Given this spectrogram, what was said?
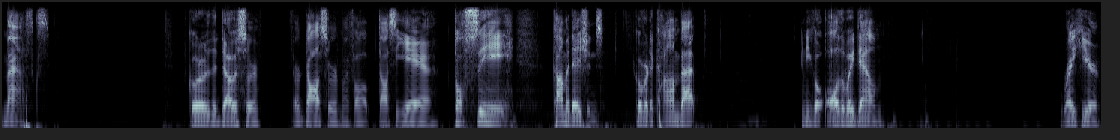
masks. Go to the Doser or Dosser, my fault. Dossier. Dossier. Accommodations. Go over to combat. And you go all the way down. Right here.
